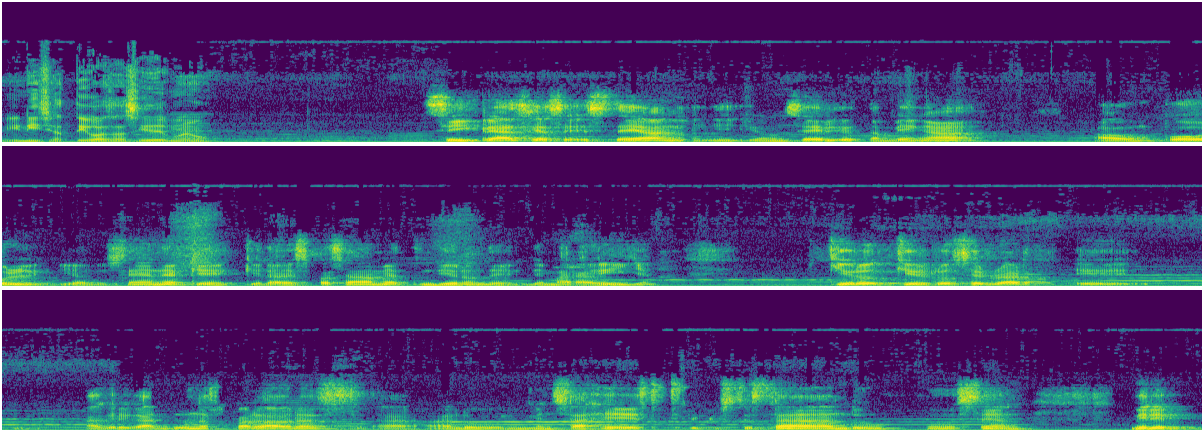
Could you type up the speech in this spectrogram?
iniciativas así de nuevo. Sí, gracias, Esteban y don Sergio, también a, a don Paul y a Luciana, que, que la vez pasada me atendieron de, maravilla. Quiero, quiero cerrar eh, agregando unas palabras a, a lo, mensaje este que usted está dando, don Esteban. Mire,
